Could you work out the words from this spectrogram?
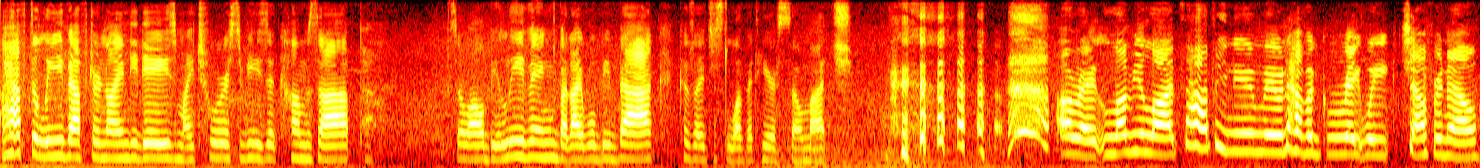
I have to leave after 90 days. My tourist visa comes up. So I'll be leaving, but I will be back because I just love it here so much. All right, love you lots. Happy new moon. Have a great week. Ciao for now.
